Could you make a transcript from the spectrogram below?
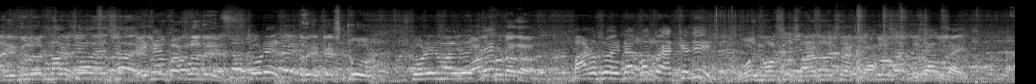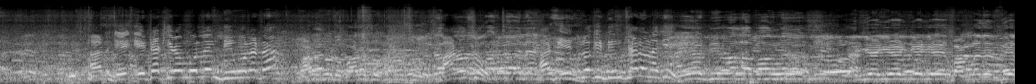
আর এগুলো এগুলো বাংলাদেশ। স্টোরের। এটা স্টোর। স্টোরের মাল রয়েছে। বারোশো টাকা। বারোশো এটা কত এক কেজি? ওই নশো সাড়ে নশো এক কিলো। বিশাল সাইজ আর এ- এটা কিরম বললেন ডিমওয়ালাটা বারোশো বারোশো আর এগুলো কি ডিম ছাড়া নাকি? এই যে বাংলাদেশ দিয়ে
